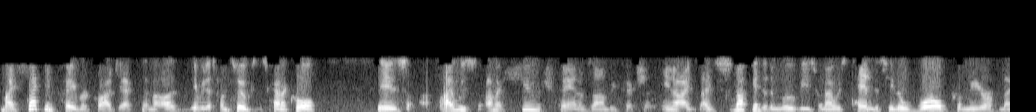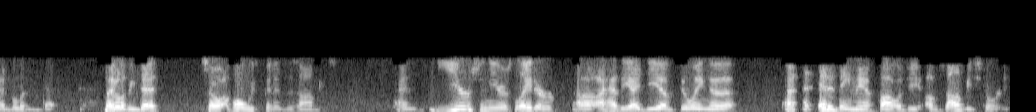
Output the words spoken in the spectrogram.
my second favorite project, and I'll give you this one too because it's kind of cool, is I was I'm a huge fan of zombie fiction. You know, I, I snuck into the movies when I was ten to see the world premiere of Night of the Living Dead. Night of the Living Dead. So I've always been into zombies. And years and years later, uh, I had the idea of doing a, a editing an anthology of zombie stories.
